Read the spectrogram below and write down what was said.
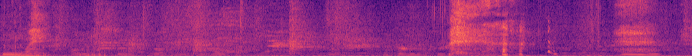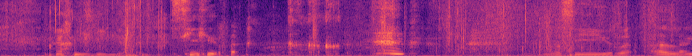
Umay. Ang bigat sira. Nasira alang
